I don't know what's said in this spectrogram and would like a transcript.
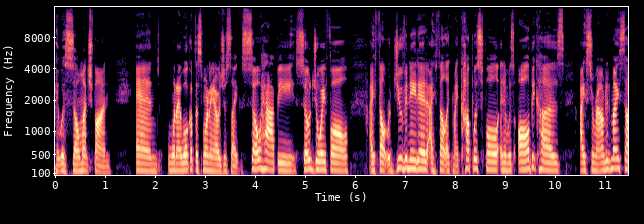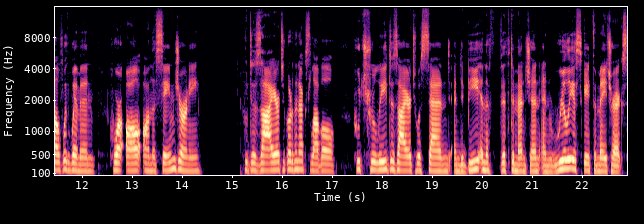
It was so much fun. And when I woke up this morning, I was just like so happy, so joyful. I felt rejuvenated. I felt like my cup was full. And it was all because I surrounded myself with women who are all on the same journey, who desire to go to the next level, who truly desire to ascend and to be in the fifth dimension and really escape the matrix.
